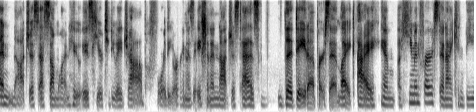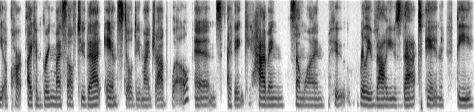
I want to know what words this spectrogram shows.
and not just as someone who is here to do a job for the organization and not just as the data person. Like I am a human first and I can be a part, I can bring myself to that and still do my job well. And I think having someone who really values that in the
